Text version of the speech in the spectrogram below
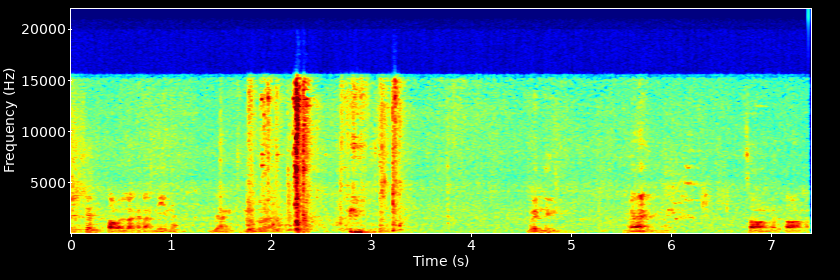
ม่เชื่อมต่อแล้วขนาดนี้นะ อย่างสมมติว่าเว้นหนึ่งนะสองก็ต่อไป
